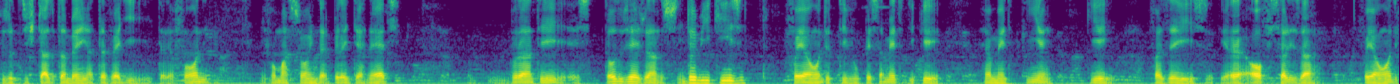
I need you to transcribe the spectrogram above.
dos outros estados também através de telefone, informações né, pela internet, durante esse, todos os anos. Em 2015 foi aonde eu tive um pensamento de que realmente tinha que fazer isso, que era oficializar. Foi aonde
